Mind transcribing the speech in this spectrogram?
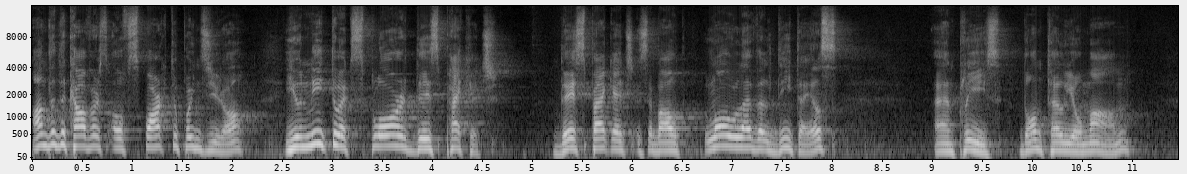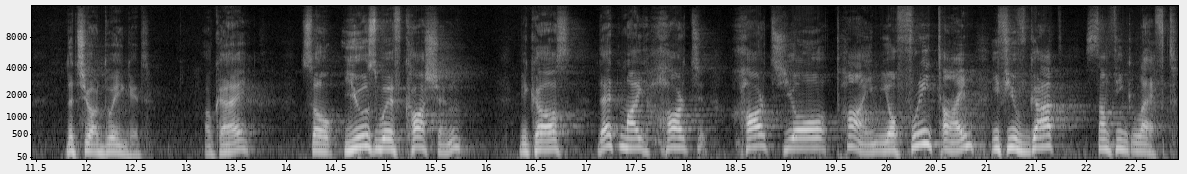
under the covers of Spark 2.0, you need to explore this package. This package is about low-level details, and please don't tell your mom that you are doing it. Okay? So use with caution because that might hurt, hurt your time, your free time, if you've got something left.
